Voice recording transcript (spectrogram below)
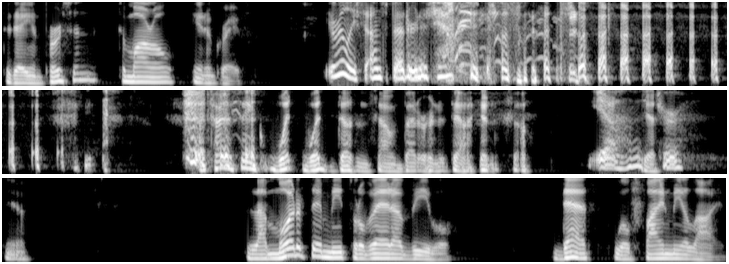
today in person, tomorrow in a grave. It really sounds better in Italian, doesn't it? I'm trying to think what what doesn't sound better in Italian. So, yeah, that's Yeah. true. yeah. La morte mi troverà vivo. Death will find me alive.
